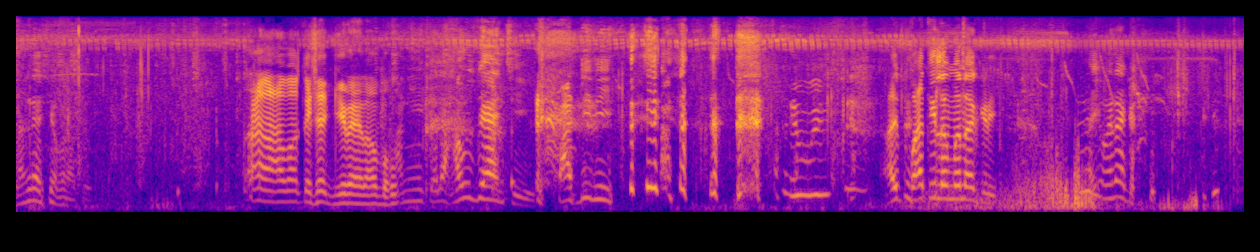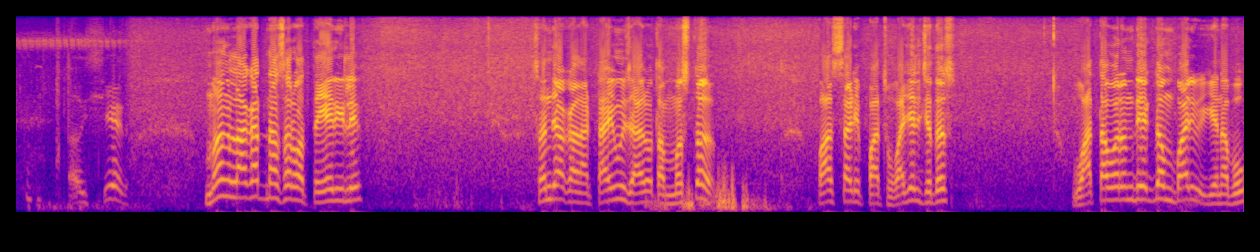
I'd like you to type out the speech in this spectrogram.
लंगडे असे म्हणा आवा कशा गिरायला भाऊ आणि त्याला हाऊस द्यायची पाठीनी आई पातीला मनाकडे म्हणा काय शेड. मग लागत ना सर्व तयारीले. संध्याकाळ टाईम झाला होता मस्त. पाच साडेपाच वाजेल तस. वातावरण बी एकदम भारी घे ना भाऊ.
